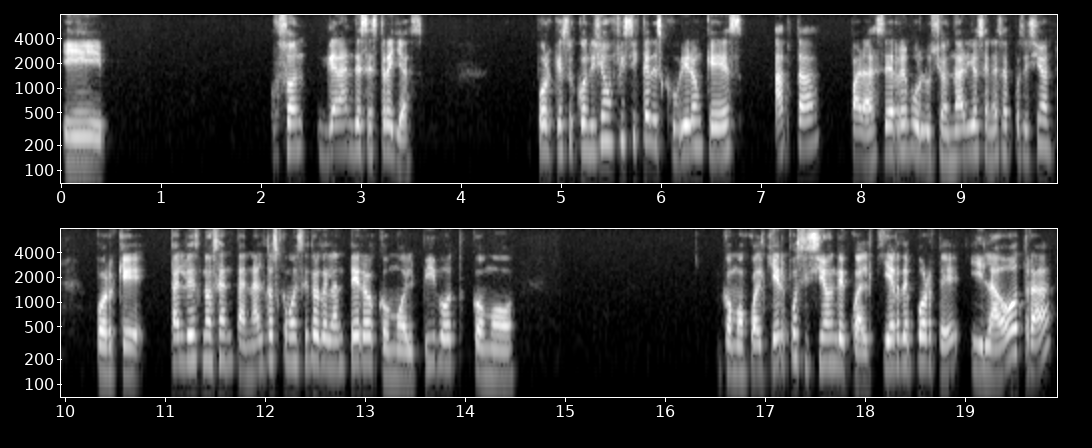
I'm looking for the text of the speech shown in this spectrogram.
y son grandes estrellas. Porque su condición física descubrieron que es apta para ser revolucionarios en esa posición. Porque tal vez no sean tan altos como el centro delantero, como el pivot, como, como cualquier posición de cualquier deporte. Y la otra,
